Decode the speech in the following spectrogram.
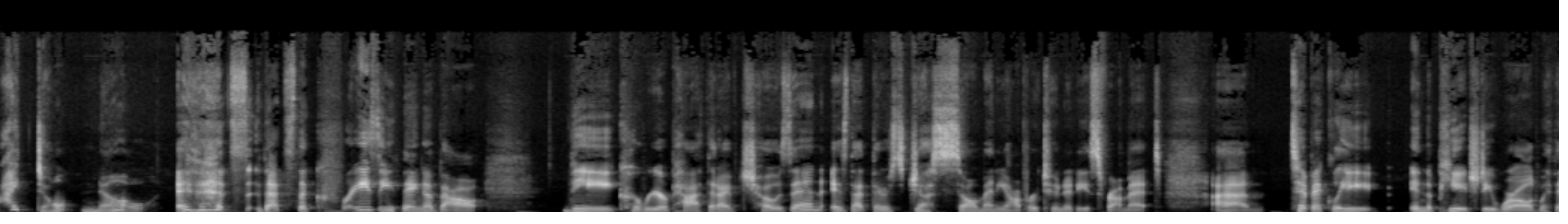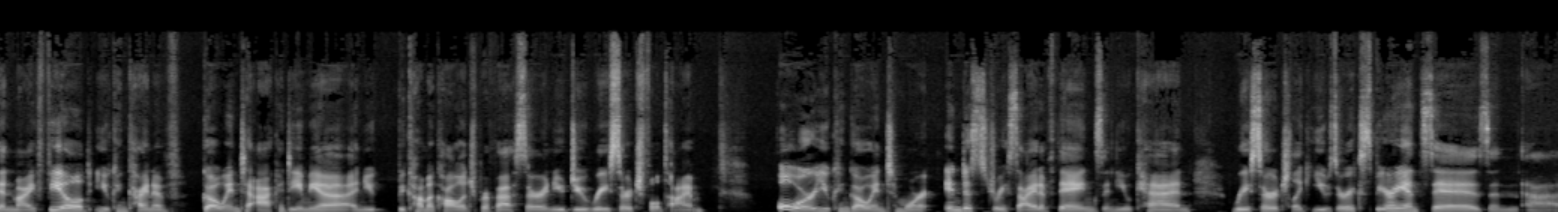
I don't know. And that's that's the crazy thing about the career path that I've chosen is that there's just so many opportunities from it. Um, typically, in the PhD world within my field, you can kind of go into academia and you become a college professor and you do research full time. Or you can go into more industry side of things and you can research like user experiences and uh,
